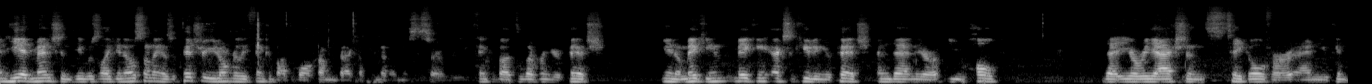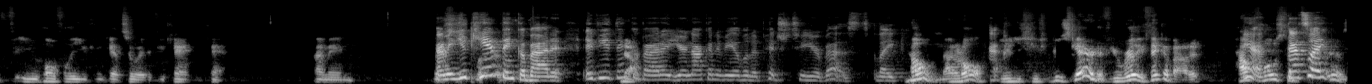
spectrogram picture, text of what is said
and he had mentioned he was like, you know, something as a pitcher, you don't really think about the ball coming back up the middle necessarily. You think about delivering your pitch, you know, making making executing your pitch, and then you're you hope that your reactions take over, and you can you hopefully you can get to it. If you can't, you can't. I mean. i mean you can't think about it if you think No. about it you're not going to be able to pitch to your best like No, not at all. You, you should be scared if you really think about it. How Yeah, close that's like- is.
